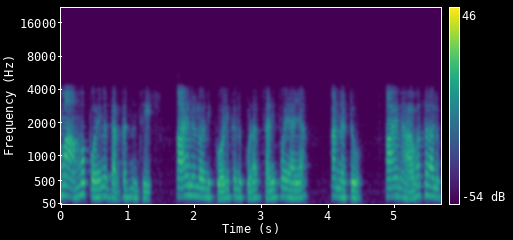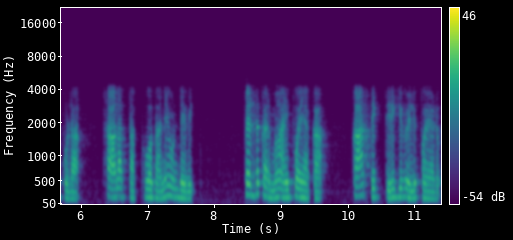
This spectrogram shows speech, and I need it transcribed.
మా అమ్మ పోయిన దగ్గర నుంచి ఆయనలోని కోరికలు కూడా చనిపోయాయా అన్నట్టు ఆయన అవసరాలు కూడా చాలా తక్కువగానే ఉండేవి. పెద్ద కర్మ అయిపోయాక కార్తిక్ తిరిగి వెళ్ళిపోయాడు.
